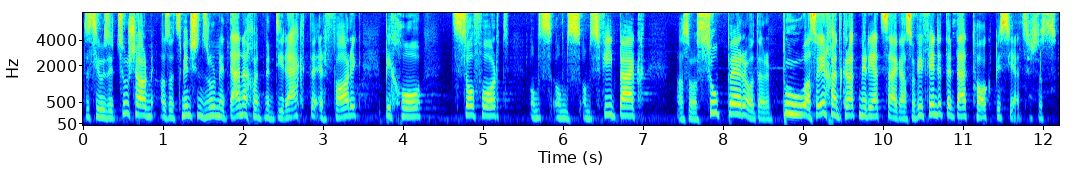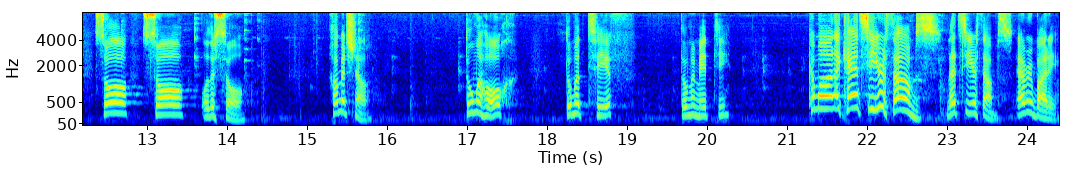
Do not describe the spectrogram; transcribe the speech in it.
das sind unsere Zuschauer. Also zumindest nur mit denen könnte man direkte Erfahrung bekommen, sofort ums, ums, ums Feedback Also super oder buh. Also ihr könnt gerade mir jetzt sagen, also wie findet ihr den Talk bis jetzt? Ist das so, so oder so? Kommt schnell. Daumen hoch, Daumen tief, Daumen Mitte. Come on, I can't see your thumbs. Let's see your thumbs. Everybody,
